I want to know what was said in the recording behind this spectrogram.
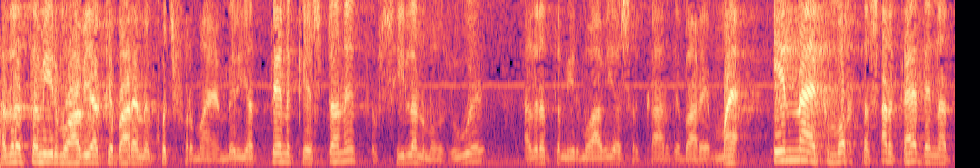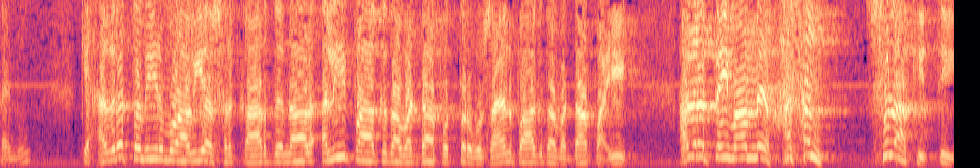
حضرت امیر معاویہ کے بارے میں کچھ فرمایا۔ میری تین کیسٹ نے تفصیل موضوع ہے۔ حضرت امیر معاویہ سرکار دے بارے، میں اینا ایک مختصر کہہ دینا تینوں کہ حضرت امیر معاویہ سرکار دے نال علی پاک دا وڈا پتر، حسین پاک دا وڈا بھائی، حضرت امام میں حسن سلا کی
